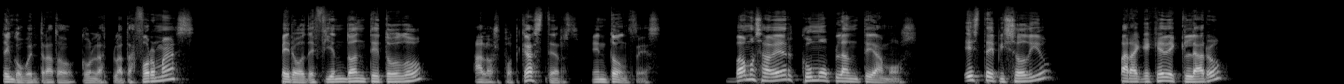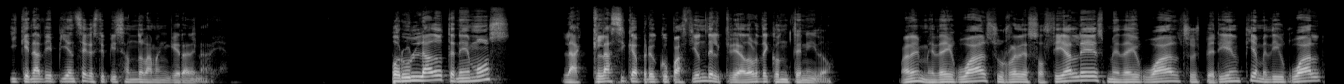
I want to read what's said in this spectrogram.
tengo buen trato con las plataformas, pero defiendo ante todo a los podcasters. Entonces, vamos a ver cómo planteamos este episodio para que quede claro y que nadie piense que estoy pisando la manguera de nadie. Por un lado tenemos la clásica preocupación del creador de contenido. ¿Vale? Me da igual sus redes sociales, me da igual su experiencia, me da igual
